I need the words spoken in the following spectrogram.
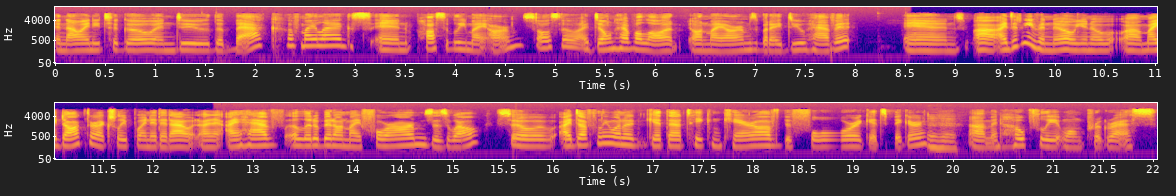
and now I need to go and do the back of my legs and possibly my arms also. I don't have a lot on my arms, but I do have it. And uh, I didn't even know, you know, uh, my doctor actually pointed it out. I, I have a little bit on my forearms as well. So I definitely want to get that taken care of before it gets bigger. Um, and hopefully it won't progress.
